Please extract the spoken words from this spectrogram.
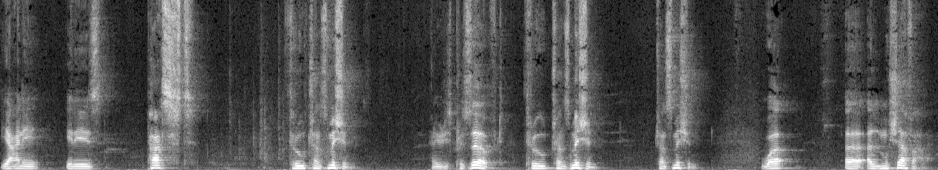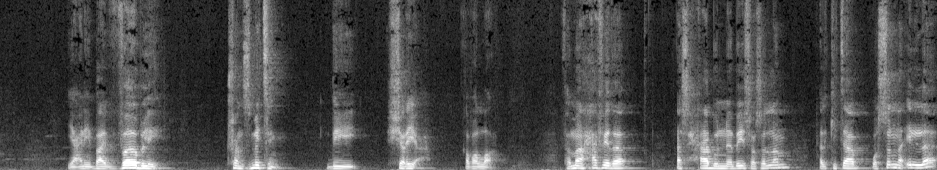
يعني, it is passed through transmission, and it is preserved through transmission. Transmission. والمشافهة يعني by verbally transmitting the sharia of Allah فما حفظ أصحاب النبي صلى الله عليه وسلم الكتاب والسنة إلا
